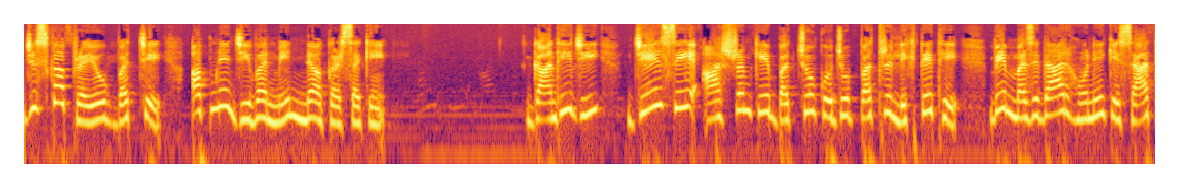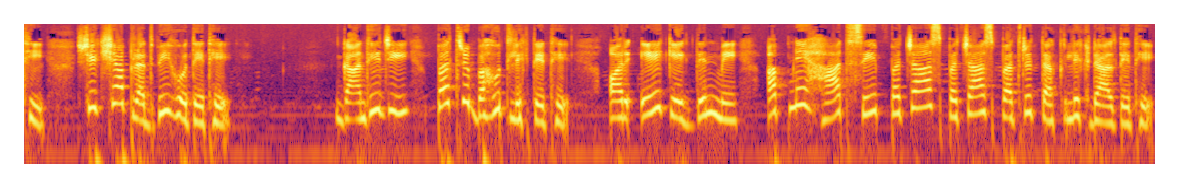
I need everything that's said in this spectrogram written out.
जिसका प्रयोग बच्चे अपने जीवन में न कर सकें। गांधी जी जेल से आश्रम के बच्चों को जो पत्र लिखते थे, वे मज़ेदार होने के साथ ही शिक्षाप्रद भी होते थे। गांधी जी पत्र बहुत लिखते थे और एक एक दिन में अपने हाथ से 50-50 पत्र तक लिख डालते थे।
